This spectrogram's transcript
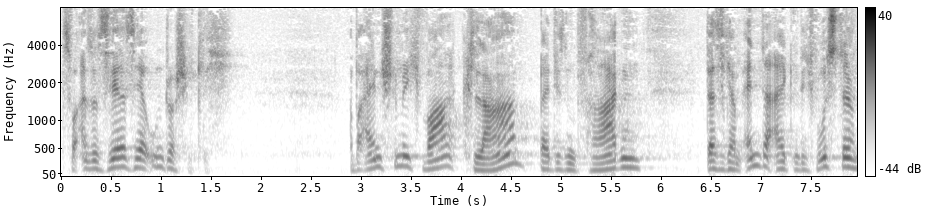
Es war also sehr, sehr unterschiedlich. Aber einstimmig war klar bei diesen Fragen, dass ich am Ende eigentlich wusste,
